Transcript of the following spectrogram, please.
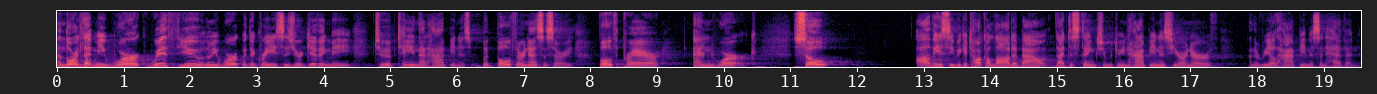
And Lord, let me work with you. Let me work with the graces you're giving me to obtain that happiness. But both are necessary, both prayer and work. So, obviously, we could talk a lot about that distinction between happiness here on earth and the real happiness in heaven.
